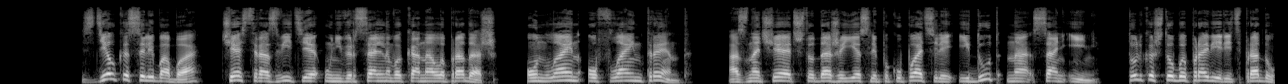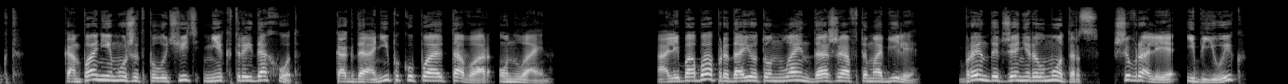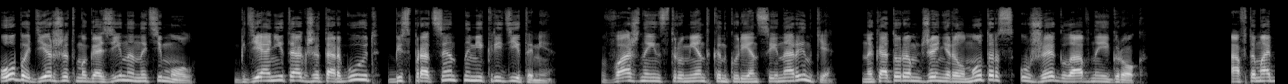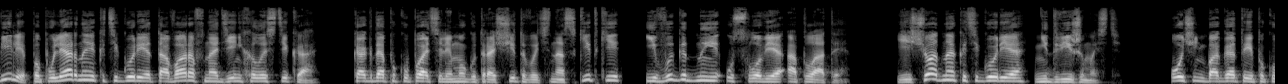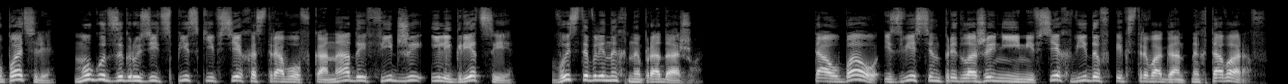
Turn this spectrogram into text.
Сделка с Alibaba – часть развития универсального канала продаж, онлайн-офлайн тренд, означает, что даже если покупатели идут на Саньинь, только чтобы проверить продукт, компания может получить некоторый доход, когда они покупают товар онлайн. Alibaba продает онлайн даже автомобили. Бренды General Motors, Chevrolet и Buick оба держат магазины на Тимол, где они также торгуют беспроцентными кредитами. Важный инструмент конкуренции на рынке, на котором General Motors уже главный игрок. Автомобили – популярная категория товаров на день холостяка, когда покупатели могут рассчитывать на скидки и выгодные условия оплаты. Еще одна категория – недвижимость. Очень богатые покупатели могут загрузить списки всех островов Канады, Фиджи или Греции, выставленных на продажу. Таобао известен предложениями всех видов экстравагантных товаров.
